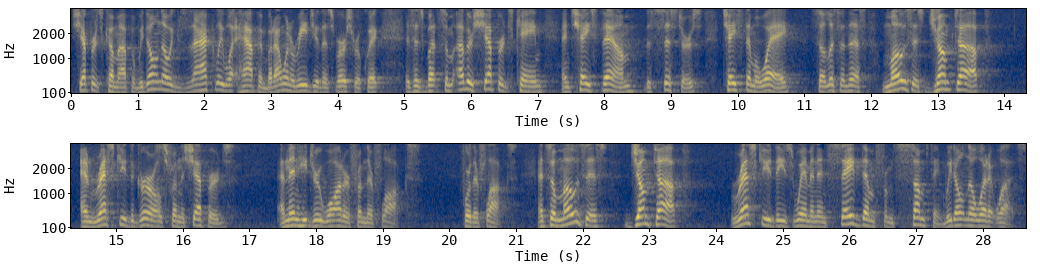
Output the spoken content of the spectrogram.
shepherds come up, and we don't know exactly what happened, but I want to read you this verse real quick. It says, But some other shepherds came and chased them, the sisters, chased them away. So listen to this Moses jumped up and rescued the girls from the shepherds, and then he drew water from their flocks, for their flocks. And so Moses jumped up, rescued these women, and saved them from something. We don't know what it was.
